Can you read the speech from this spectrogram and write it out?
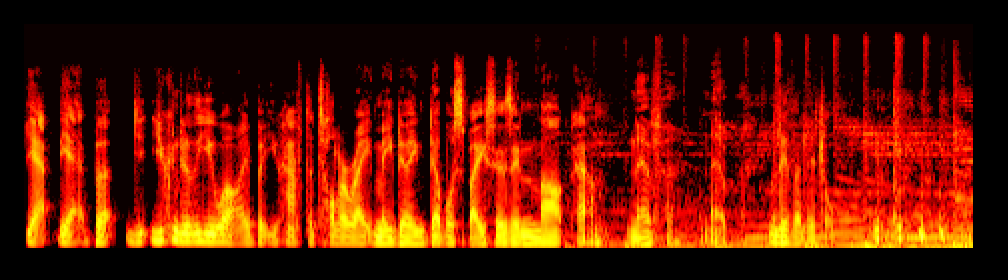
Yeah, yeah, but y- you can do the UI, but you have to tolerate me doing double spaces in Markdown. Never, never. Live a little.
